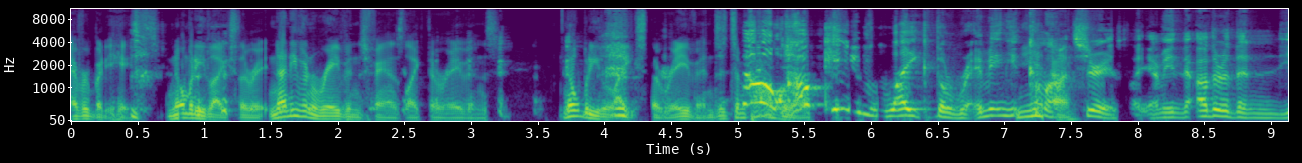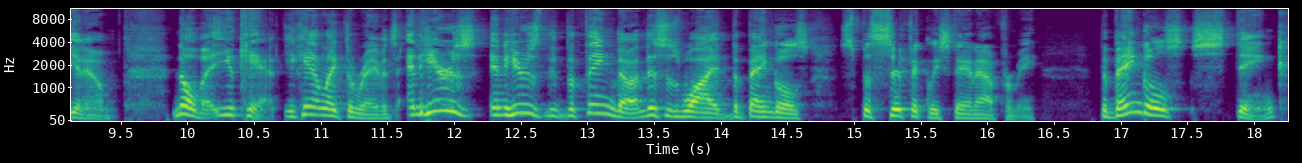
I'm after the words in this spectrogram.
Everybody hates. Nobody likes the Ravens. Not even Ravens fans like the Ravens. Nobody likes the Ravens. It's No, impossible. how can you like the? Ra- I mean, you, come on, seriously. I mean, other than you know, no, but you can't. You can't like the Ravens. And here's and here's the, the thing though, and this is why the Bengals specifically stand out for me. The Bengals stink.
